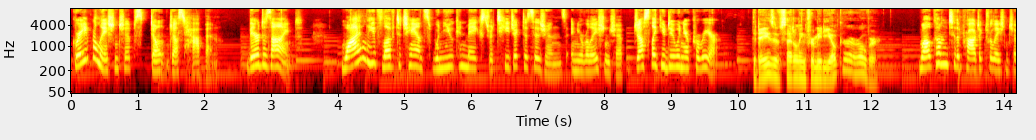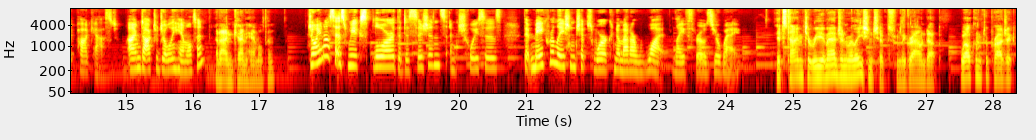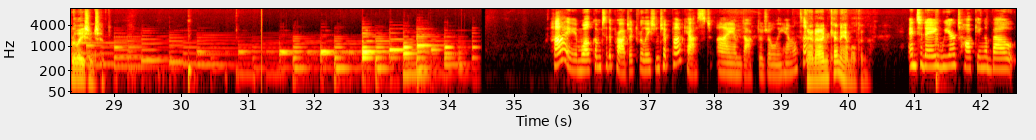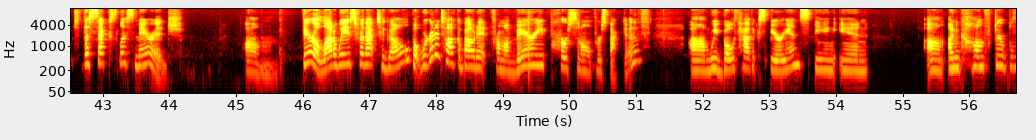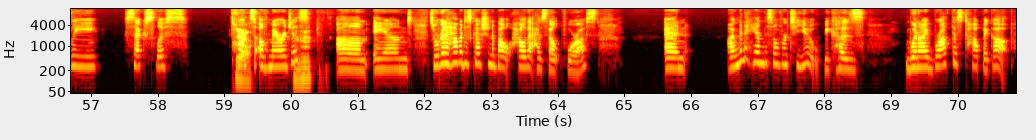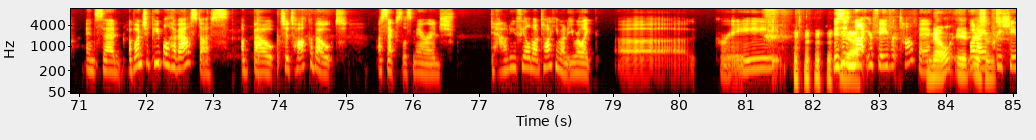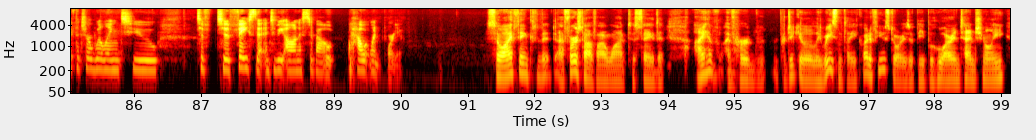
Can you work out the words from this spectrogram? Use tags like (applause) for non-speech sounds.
Great relationships don't just happen, they're designed. Why leave love to chance when you can make strategic decisions in your relationship just like you do in your career? The days of settling for mediocre are over. Welcome to the Project Relationship Podcast. I'm Dr. Jolie Hamilton. And I'm Ken Hamilton. Join us as we explore the decisions and choices that make relationships work no matter what life throws your way. It's time to reimagine relationships from the ground up. Welcome to Project Relationship. Hi, and welcome to the Project Relationship Podcast. I am Dr. Jolie Hamilton. And I'm Ken Hamilton. And today we are talking about the sexless marriage. Um, there are a lot of ways for that to go, but we're going to talk about it from a very personal perspective. Um, we both have experience being in um, uncomfortably sexless parts of marriages. Mhm. Um, and so we're going to have a discussion about how that has felt for us. And I'm going to hand this over to you because when I brought this topic up and said a bunch of people have asked us about to talk about a sexless marriage, how do you feel about talking about it? You were like, uh, great. (laughs) This is Yeah. not your favorite topic No, it but I isn't. appreciate that you're willing to to to face it and to be honest about how it went for you. So I think that uh, first off, I want to say that I have I've heard particularly recently quite a few stories of people who are intentionally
